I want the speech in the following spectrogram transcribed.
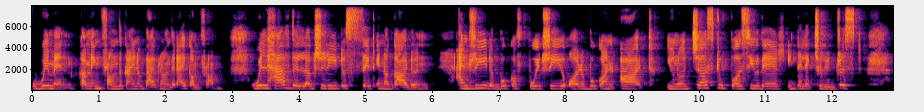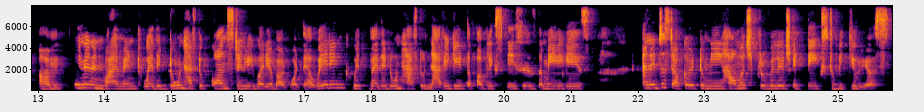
women coming from the kind of background that I come from will have the luxury to sit in a garden and read a book of poetry or a book on art, you know, just to pursue their intellectual interest um, in an environment where they don't have to constantly worry about what they are wearing, with, where they don't have to navigate the public spaces, the male gaze. And it just occurred to me how much privilege it takes to be curious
